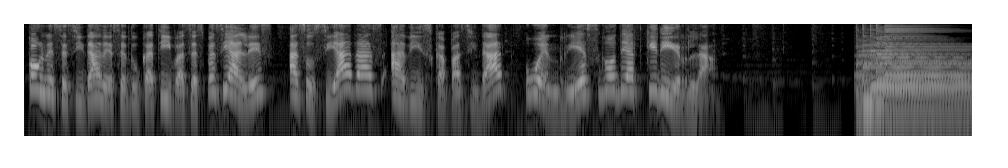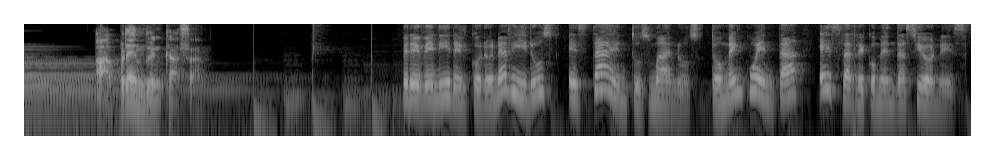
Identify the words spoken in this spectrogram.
con necesidades educativas especiales asociadas a discapacidad o en riesgo de adquirirla. Aprendo en casa. Prevenir el coronavirus está en tus manos. Toma en cuenta estas recomendaciones.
